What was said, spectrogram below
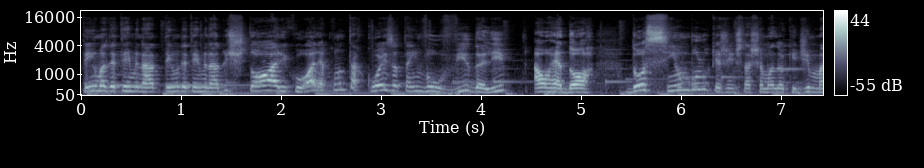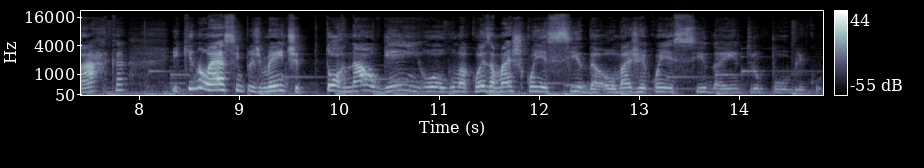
tem, uma determinada, tem um determinado histórico. Olha quanta coisa está envolvida ali ao redor do símbolo, que a gente está chamando aqui de marca, e que não é simplesmente tornar alguém ou alguma coisa mais conhecida ou mais reconhecida entre o público.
